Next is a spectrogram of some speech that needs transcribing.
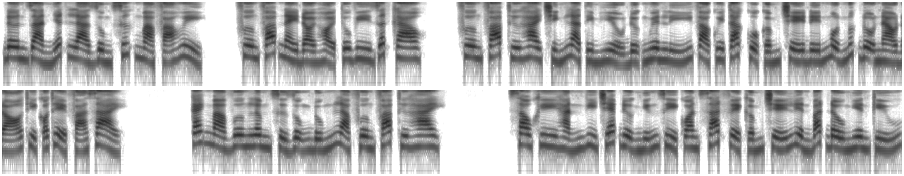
Đơn giản nhất là dùng sức mà phá hủy. Phương pháp này đòi hỏi tu vi rất cao. Phương pháp thứ hai chính là tìm hiểu được nguyên lý và quy tắc của cấm chế đến một mức độ nào đó thì có thể phá giải. Cách mà Vương Lâm sử dụng đúng là phương pháp thứ hai. Sau khi hắn ghi chép được những gì quan sát về cấm chế liền bắt đầu nghiên cứu.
